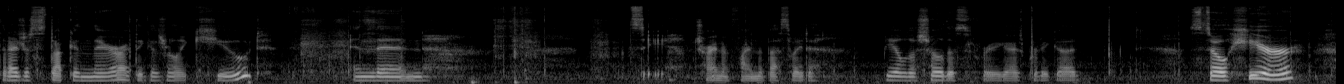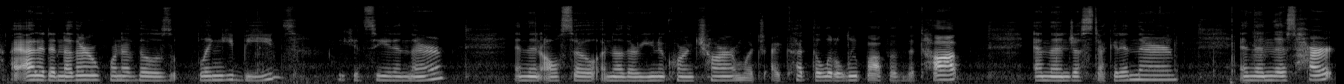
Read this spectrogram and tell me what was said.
that I just stuck in there I think is really cute. And then let's see I'm trying to find the best way to be able to show this for you guys pretty good. So here I added another one of those blingy beads. You can see it in there. And then also another unicorn charm, which I cut the little loop off of the top and then just stuck it in there. And then this heart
